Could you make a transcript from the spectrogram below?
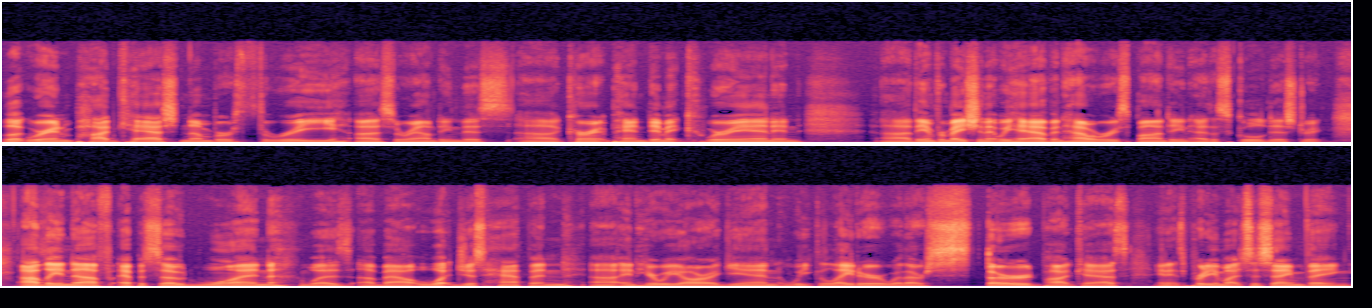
Look, we're in podcast number three uh, surrounding this uh, current pandemic we're in, and uh, the information that we have and how we're responding as a school district. Oddly enough, episode one was about what just happened, uh, and here we are again a week later with our third podcast, and it's pretty much the same thing.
